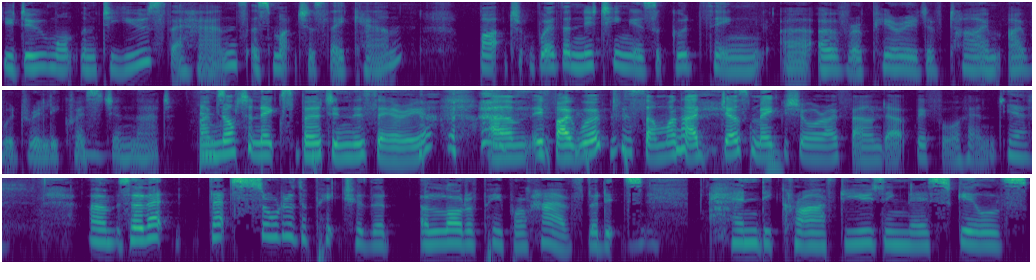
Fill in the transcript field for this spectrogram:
You do want them to use their hands as much as they can. But whether knitting is a good thing uh, over a period of time, I would really question mm. that. I'm not an expert in this area. Um, if I worked with someone, I'd just make sure I found out beforehand. Yeah. Um, so that that's sort of the picture that a lot of people have that it's mm. handicraft using their skills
